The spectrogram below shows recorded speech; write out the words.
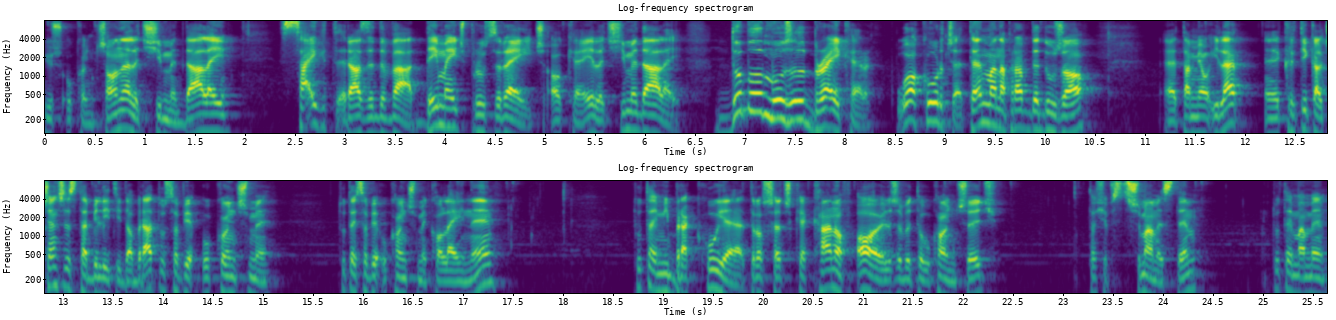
już ukończone, lecimy dalej. Sight razy 2, Damage plus Rage, ok, lecimy dalej. Double Muzzle Breaker, ło kurczę, ten ma naprawdę dużo. E, tam miał ile? E, critical Change Stability, dobra, tu sobie ukończmy, tutaj sobie ukończmy kolejny. Tutaj mi brakuje troszeczkę can of oil, żeby to ukończyć. To się wstrzymamy z tym. Tutaj mamy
